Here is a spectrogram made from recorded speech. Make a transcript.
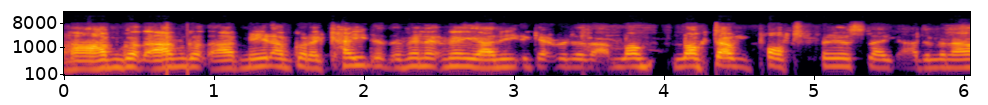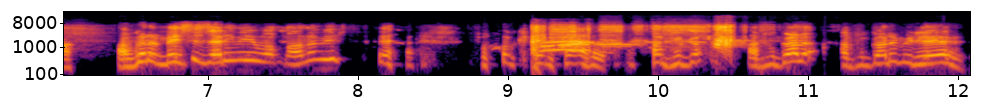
I haven't got, I haven't got that, mate. I've got a kite at the minute, me. I need to get rid of that lock, lockdown pot first. Like I don't know. I've got a missus anyway. What man of it? Fucking hell! I forgot. I forgot. I forgot it with her.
